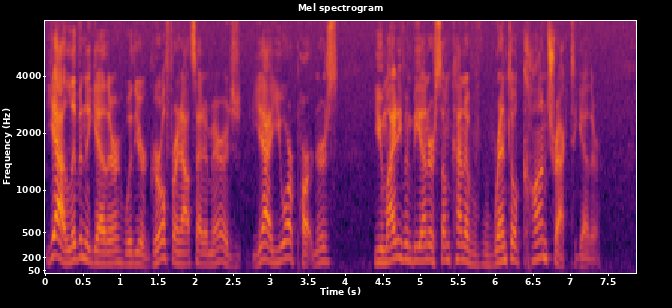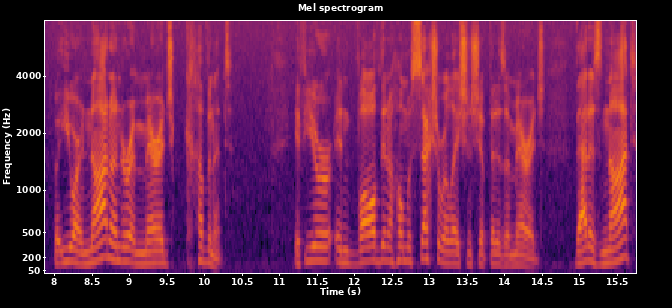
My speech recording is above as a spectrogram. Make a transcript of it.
yeah, living together with your girlfriend outside of marriage, yeah, you are partners. You might even be under some kind of rental contract together, but you are not under a marriage covenant. If you're involved in a homosexual relationship that is a marriage, that is not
